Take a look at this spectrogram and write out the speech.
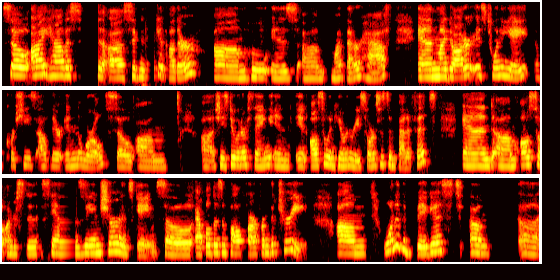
so I have a, a significant other um, who is um, my better half. And my daughter is 28. Of course, she's out there in the world. So um, uh, she's doing her thing in, in also in human resources and benefits and um, also understands the insurance game. So apple doesn't fall far from the tree. Um, one of the biggest um, uh,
